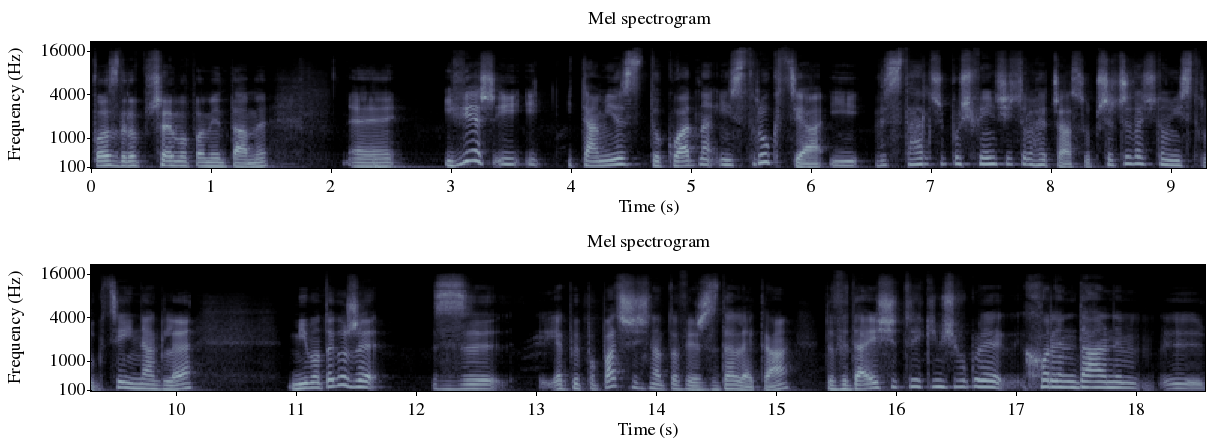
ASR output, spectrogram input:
Pozdro Przemo, pamiętamy. E, I wiesz, i, i, i tam jest dokładna instrukcja i wystarczy poświęcić trochę czasu, przeczytać tą instrukcję i nagle, mimo tego, że z jakby popatrzeć na to, wiesz, z daleka, to wydaje się to jakimś w ogóle horrendalnym, yy,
